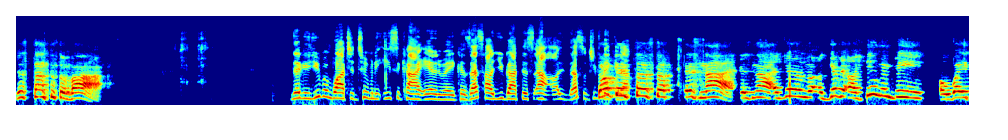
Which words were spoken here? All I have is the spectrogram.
Just time to survive. Nigga, you've been watching too many isekai anime because that's how you got this out. Uh, that's what you Out. to su- It's not. It's not. It's giving, giving a human being a way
